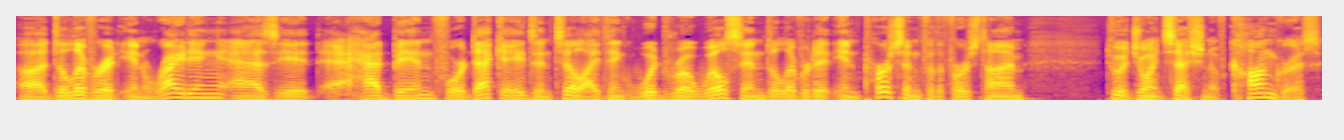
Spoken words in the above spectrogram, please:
uh, deliver it in writing as it had been for decades until I think Woodrow Wilson delivered it in person for the first time to a joint session of Congress.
